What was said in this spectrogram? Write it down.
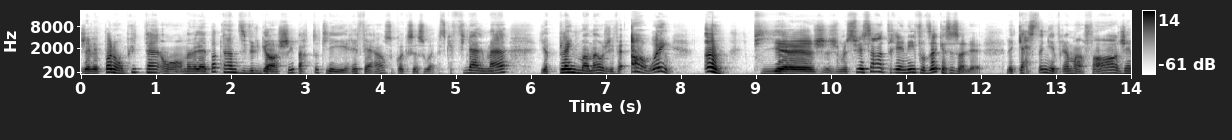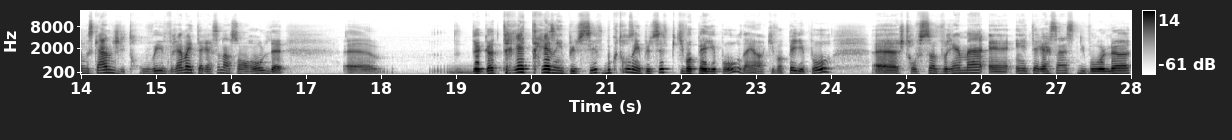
j'avais pas non plus de temps, on, m'avait pas tant divulgaché par toutes les références ou quoi que ce soit. Parce que finalement, il y a plein de moments où j'ai fait Ah! Hein! Puis euh, je, me suis laissé entraîner. Il faut dire que c'est ça, le, casting est vraiment fort. James Caan, je l'ai trouvé vraiment intéressant dans son rôle de, euh, de gars très très impulsif, beaucoup trop impulsif, puis qui va payer pour d'ailleurs, qui va payer pour. Euh, je trouve ça vraiment intéressant à ce niveau-là.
